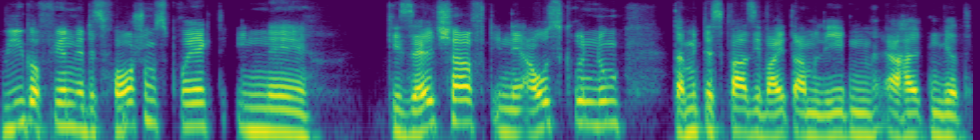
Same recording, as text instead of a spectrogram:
wie überführen wir das Forschungsprojekt in eine Gesellschaft, in eine Ausgründung, damit es quasi weiter am Leben erhalten wird.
